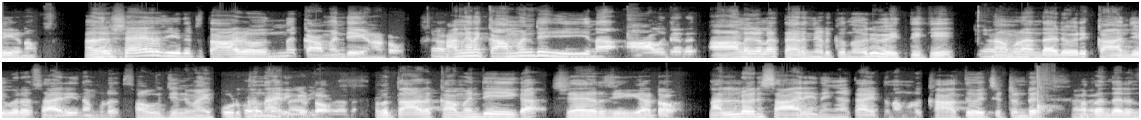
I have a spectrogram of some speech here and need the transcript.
ചെയ്യണം. അത് ഷെയർ ചെയ്തിട്ട് താഴെ ഒന്ന് കമന്റ് ചെയ്യണം കേട്ടോ. അങ്ങനെ കമന്റ് ചെയ്യുന്ന ആളുകൾ ആളുകളെ തെരഞ്ഞെടുക്കുന്ന ഒരു വ്യക്തിക്ക് നമ്മൾ എന്തായാലും ഒരു കാഞ്ചീപുരം സാരി നമ്മൾ സൗജന്യമായി കൊടുക്കുന്നതായിരിക്കും കേട്ടോ. അപ്പൊ താഴെ കമന്റ് ചെയ്യുക ഷെയർ ചെയ്യുക കേട്ടോ. നല്ലൊരു സാരി നിങ്ങൾക്കായിട്ട് നമ്മൾ കാത്തു വെച്ചിട്ടുണ്ട്. അപ്പൊ എന്തായാലും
